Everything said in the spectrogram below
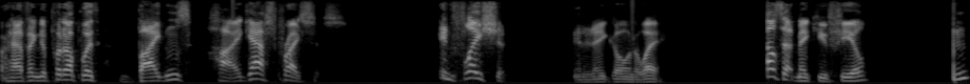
are having to put up with Biden's high gas prices, inflation, and it ain't going away. How's that make you feel? Hmm? Do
